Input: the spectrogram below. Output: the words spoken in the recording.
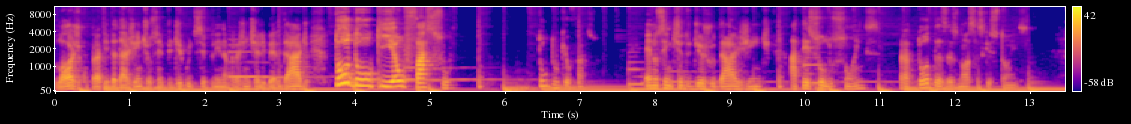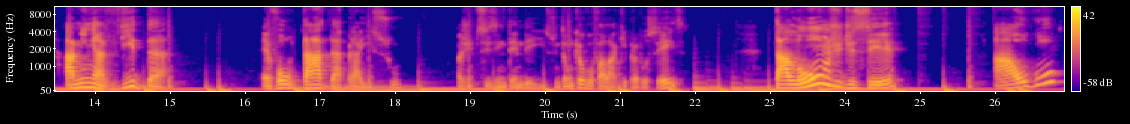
lógico para a vida da gente, eu sempre digo disciplina para a gente é liberdade. Tudo o que eu faço, tudo o que eu faço é no sentido de ajudar a gente a ter soluções para todas as nossas questões. A minha vida é voltada para isso. A gente precisa entender isso. Então, o que eu vou falar aqui para vocês tá longe de ser algo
